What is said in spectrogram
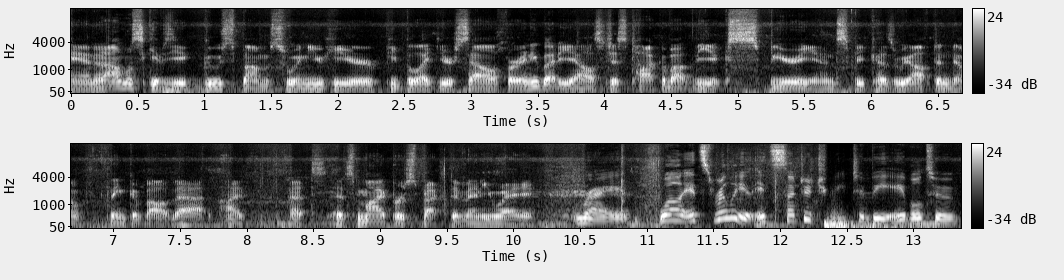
and it almost gives you goosebumps when you hear people like yourself or anybody else just talk about the experience because we often don't think about that. I that's it's my perspective anyway. Right. Well, it's really it's such a treat to be able to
